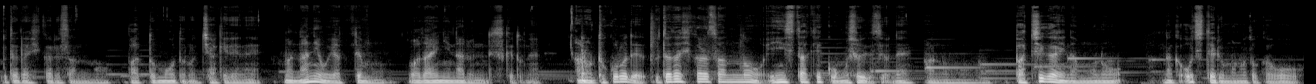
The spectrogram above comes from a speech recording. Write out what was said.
宇多田ヒカルさんのバッドモードのジャケでね。まあ何をやっても話題になるんですけどね。あのところで宇多田ヒカルさんのインスタ結構面白いですよね。あの、場違いなもの、なんか落ちてるものとかを、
